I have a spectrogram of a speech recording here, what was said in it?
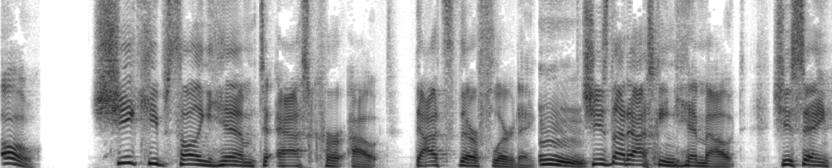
Oh, she keeps telling him to ask her out. That's their flirting. Mm. She's not asking him out. She's saying,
